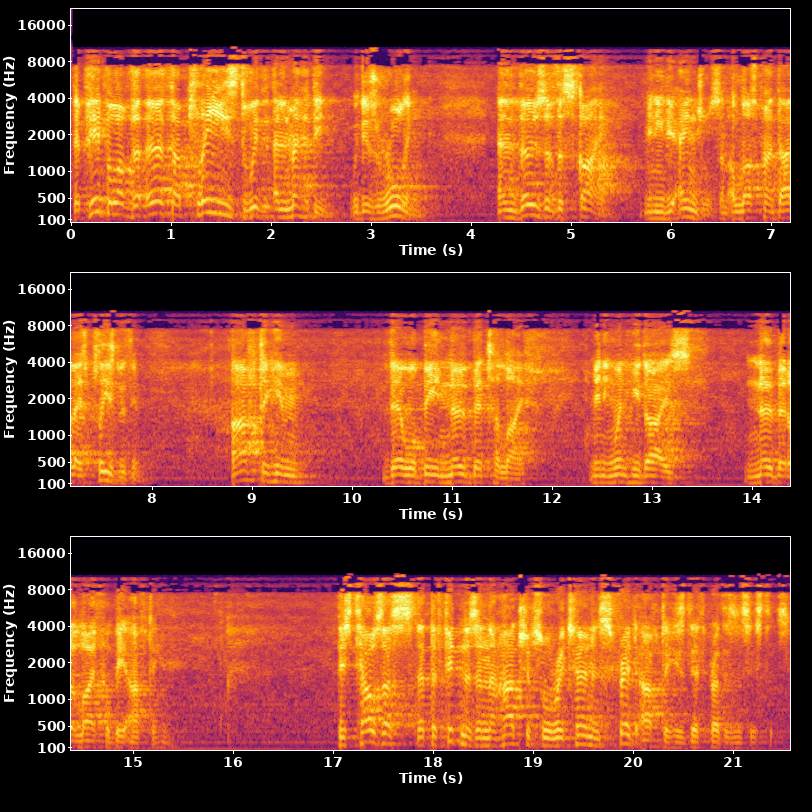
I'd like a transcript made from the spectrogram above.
The people of the earth are pleased with Al-Mahdi, with his ruling, and those of the sky, meaning the angels, and Allah subhanahu wa ta'ala is pleased with him. After him, there will be no better life, meaning when he dies, no better life will be after him. This tells us that the fitness and the hardships will return and spread after his death, brothers and sisters.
